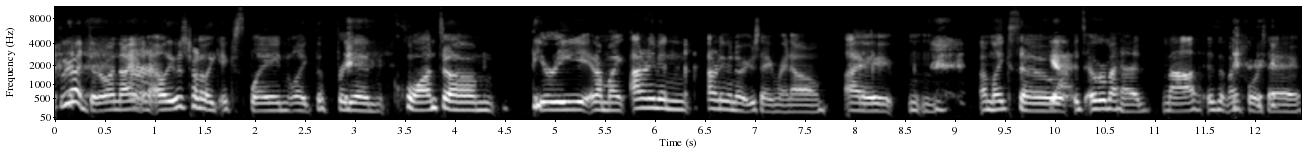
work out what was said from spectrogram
So we were at dinner one night, and um, Ellie was trying to like explain like the friggin' quantum theory and i'm like i don't even i don't even know what you're saying right now i mm-mm. i'm like so yeah. it's over my head math isn't my forte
